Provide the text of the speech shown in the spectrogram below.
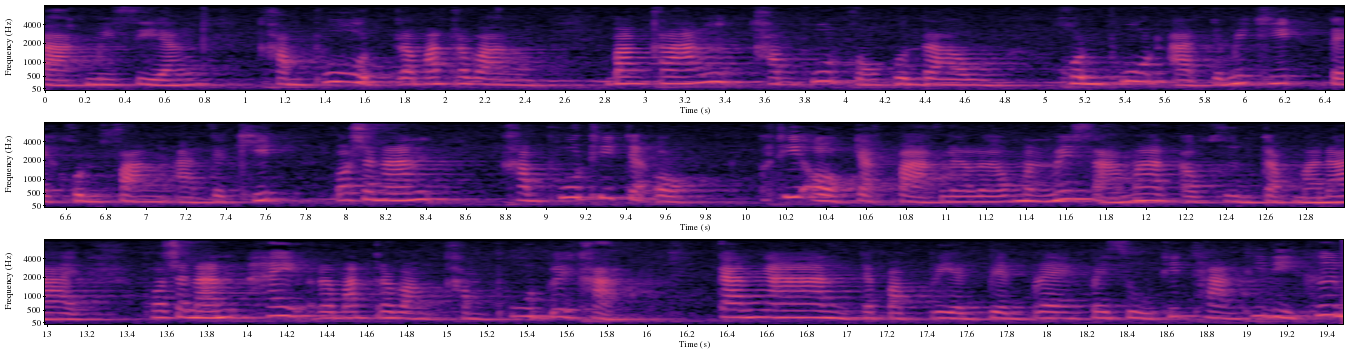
ปากมีเสียงคำพูดระมัดระวัง บางครั้งคำพูดของคนเรา คนพูดอาจจะไม่คิด แต่คนฟังอาจจะคิด เพราะฉะนั้นคำพูดที่จะออก ที่ออกจากปากแล้วแล้ว มันไม่สามารถเอาคืนกลับมาได้ เพราะฉะนั้นให้ระมัดระวังคำพูดด้วยค่ะ การงานจะปรับเปลี่ยนเปลี่ยนแปลงไปสู่ทิศทางที่ดีขึ้น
